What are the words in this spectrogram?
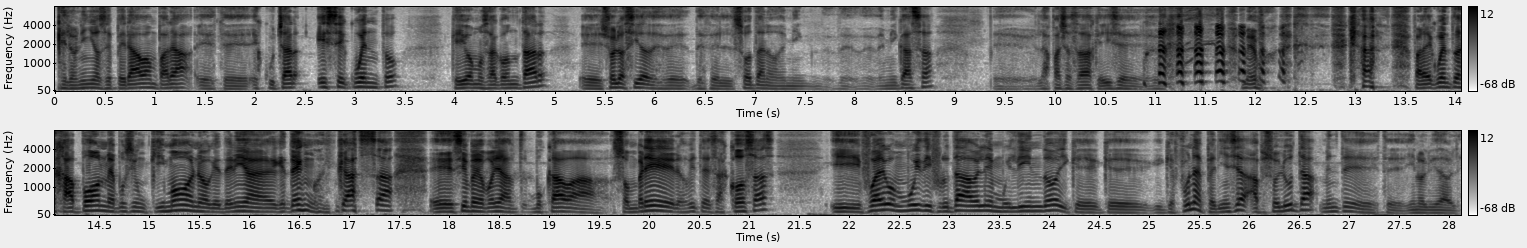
que los niños esperaban para este, escuchar ese cuento que íbamos a contar. Eh, yo lo hacía desde, desde el sótano de mi, de, mi casa, eh, las payasadas que hice... para el cuento de Japón me puse un kimono que tenía, que tengo en casa. siempre me ponía, buscaba sombreros, viste, esas cosas. Y fue algo muy disfrutable, muy lindo y que, que- y que fue una experiencia absolutamente este, inolvidable.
